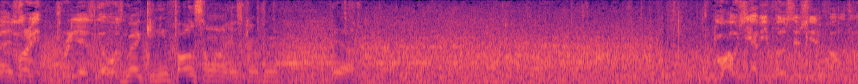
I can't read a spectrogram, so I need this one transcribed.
Yo, It Red. was literally three days ago. Wasn't it? Can you follow someone on Instagram for me? yeah. Why would she have you post if she didn't fuck with you?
